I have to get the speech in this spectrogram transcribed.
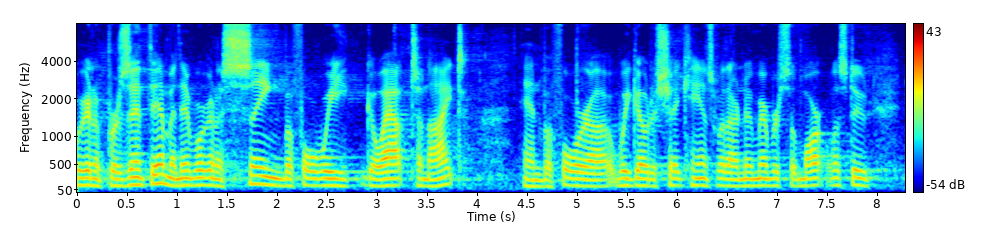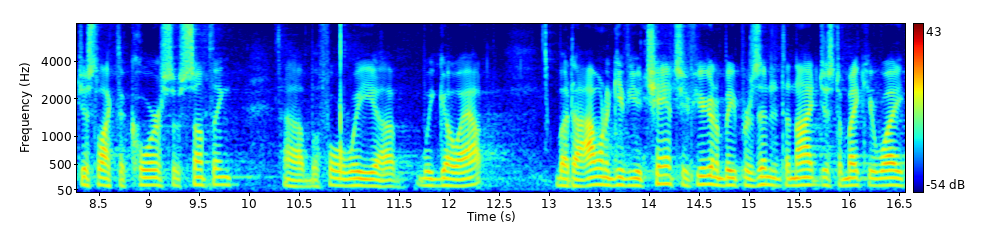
we're going to present them, and then we're going to sing before we go out tonight and before uh, we go to shake hands with our new members. So, Mark, let's do just like the chorus of something uh, before we, uh, we go out. But uh, I want to give you a chance, if you're going to be presented tonight, just to make your way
